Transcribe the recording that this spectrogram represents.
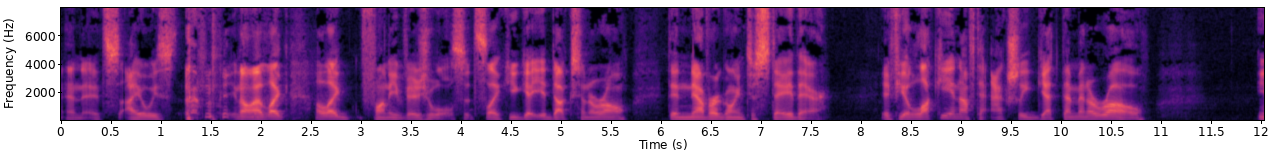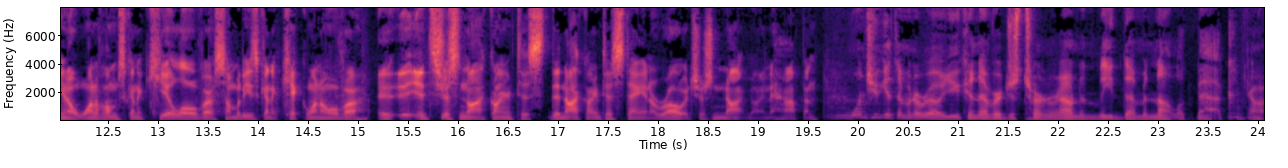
And it's I always, you know, I like I like funny visuals. It's like you get your ducks in a row, they're never going to stay there. If you're lucky enough to actually get them in a row, you know, one of them's going to keel over, somebody's going to kick one over. It, it- it's just not going to. They're not going to stay in a row. It's just not going to happen. Once you get them in a row, you can never just turn around and lead them and not look back. Uh,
